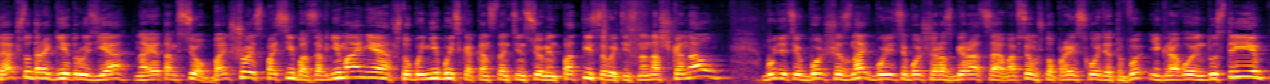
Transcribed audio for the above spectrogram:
Так что, дорогие друзья, на этом все. Большое спасибо за внимание. Чтобы не быть как Константин Семин, подписывайтесь на наш канал. Будете больше знать, будете больше разбираться во всем, что происходит в игровой индустрии.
